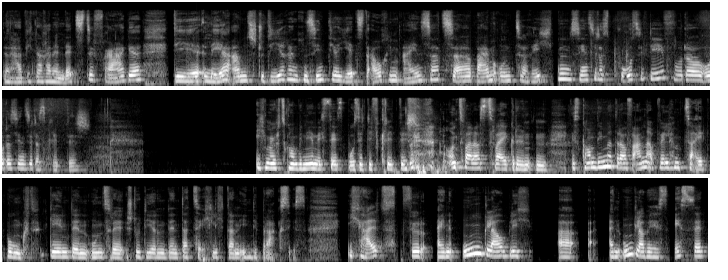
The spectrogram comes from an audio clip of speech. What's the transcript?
Dann habe ich noch eine letzte Frage. Die Lehramtsstudierenden sind ja jetzt auch im Einsatz äh, beim Unterrichten. Sehen Sie das positiv oder, oder sehen Sie das kritisch? Ich möchte es kombinieren, ich sehe es positiv kritisch. Und zwar aus zwei Gründen. Es kommt immer darauf an, ab welchem Zeitpunkt gehen denn unsere Studierenden tatsächlich dann in die Praxis. Ich halte es für eine unglaublich äh, ein unglaubliches Asset,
